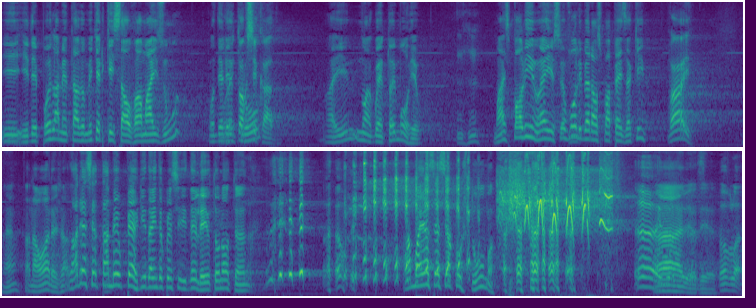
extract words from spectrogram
E, e depois, lamentavelmente, ele quis salvar mais uma. Quando ele Morreu entrou, intoxicado. aí não aguentou e morreu. Mas, Paulinho, é isso. Eu vou liberar os papéis aqui. Vai. Né? Tá na hora já. Aliás, você tá meio perdido ainda com esse delay, eu tô notando. Amanhã você se acostuma. Ai, Ai, meu Deus. Vamos lá.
